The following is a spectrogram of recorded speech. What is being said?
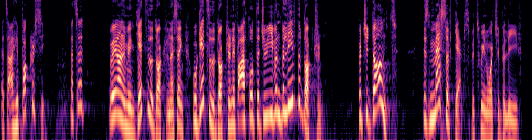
It's our hypocrisy. That's it. We don't even get to the doctrine. They're saying, we'll get to the doctrine if I thought that you even believed the doctrine. But you don't. There's massive gaps between what you believe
